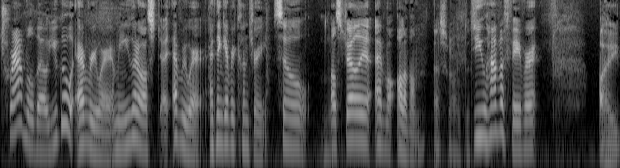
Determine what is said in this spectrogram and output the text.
travel though. You go everywhere. I mean, you go to Aust- everywhere. I think every country. So Mm. Australia, all of them. that's right. Do you have a favorite? I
